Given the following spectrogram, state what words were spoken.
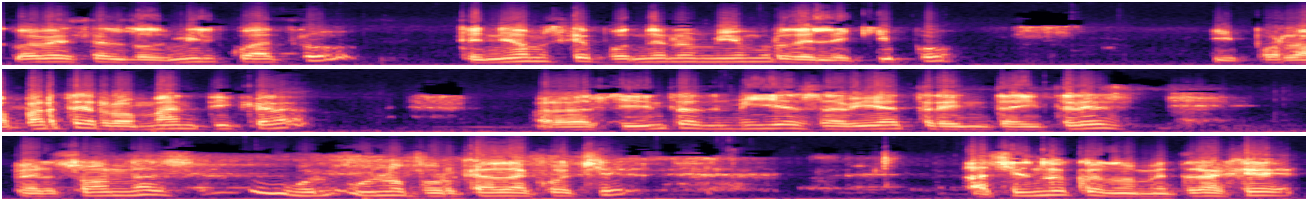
todavía es el 2004, teníamos que poner un miembro del equipo y por la parte romántica, para las 500 millas había 33 personas, un- uno por cada coche, haciendo cronometraje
